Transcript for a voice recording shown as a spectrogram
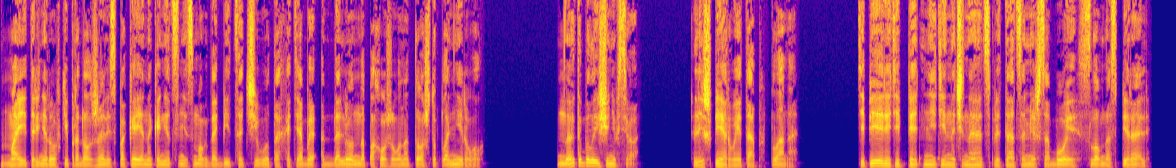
Мои тренировки продолжались, пока я, наконец, не смог добиться чего-то хотя бы отдаленно похожего на то, что планировал. Но это было еще не все. Лишь первый этап плана. Теперь эти пять нитей начинают сплетаться между собой, словно спираль.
